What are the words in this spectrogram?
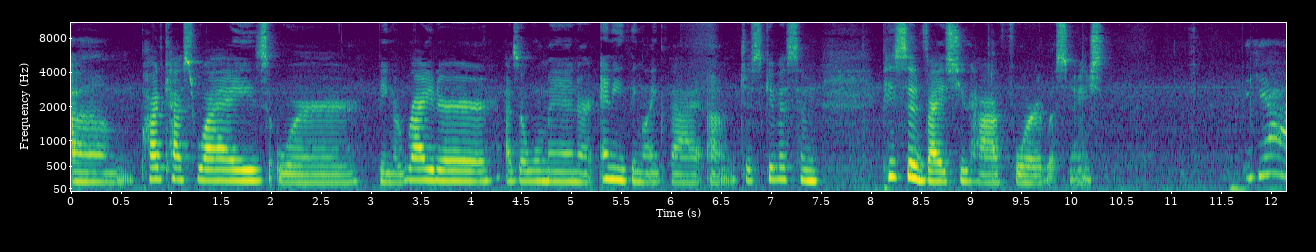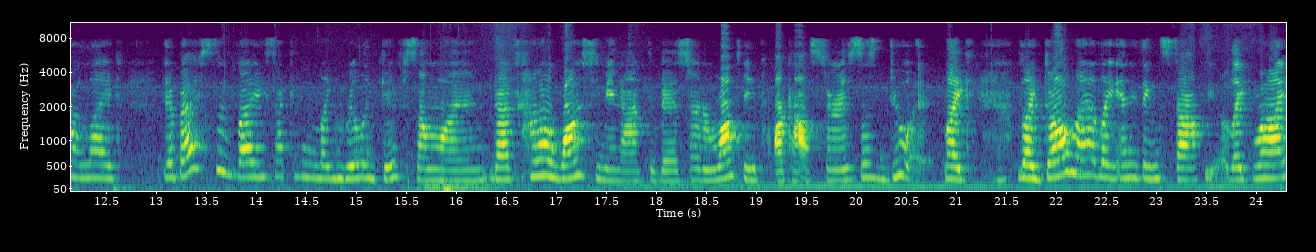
um, podcast wise or being a writer as a woman or anything like that, um, just give us some piece of advice you have for listeners. Yeah, like the best advice I can like really give someone that kind of wants to be an activist or wants to be a podcaster is just do it. Like, like don't let like anything stop you. Like when I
